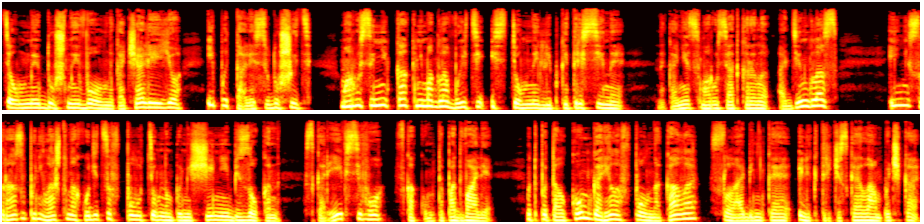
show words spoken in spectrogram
Темные душные волны качали ее и пытались удушить. Маруся никак не могла выйти из темной липкой трясины. Наконец Маруся открыла один глаз и не сразу поняла, что находится в полутемном помещении без окон, скорее всего, в каком-то подвале. Под потолком горела в пол накала слабенькая электрическая лампочка.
